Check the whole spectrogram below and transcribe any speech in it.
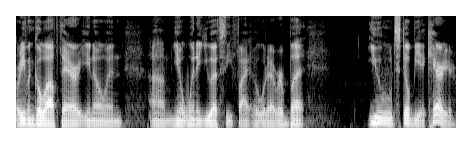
Or even go out there, you know, and um, you know, win a UFC fight or whatever. But you would still be a carrier.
